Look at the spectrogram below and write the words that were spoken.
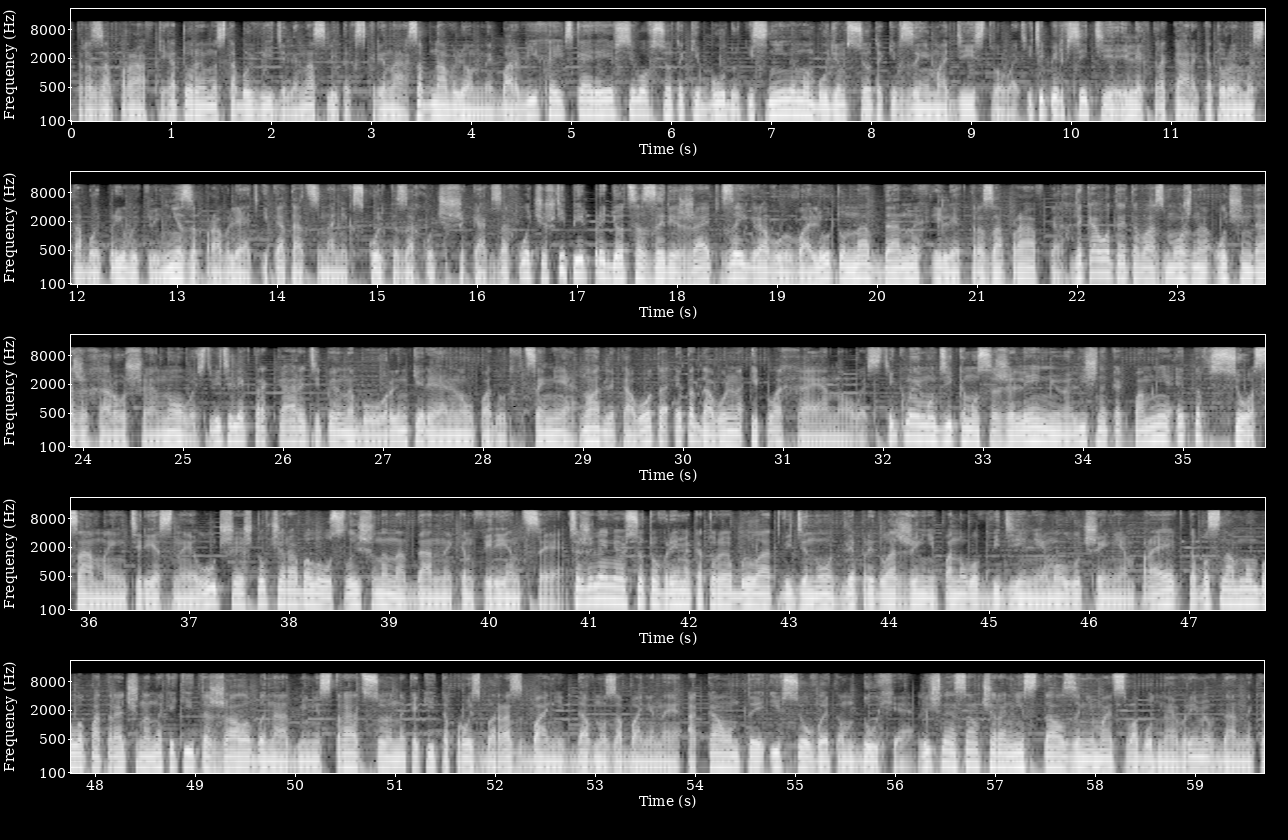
электрозаправки, которые мы с тобой видели на слитых скринах с обновленной барвихой, скорее всего все-таки будут и с ними мы будем все-таки взаимодействовать. И теперь все те электрокары, которые мы с тобой привыкли не заправлять и кататься на них сколько захочешь и как захочешь, теперь придется заряжать за игровую валюту на данных электрозаправках. Для кого-то это возможно очень даже хорошая новость, ведь электрокары теперь на БУ рынке реально упадут в цене. Ну а для кого-то это довольно и плохая новость. И к моему дикому сожалению, лично как по мне, это все самое интересное и лучшее, что вчера было услышано на данной конференции. К сожалению, все то время, которое было отведено для предложений по нововведениям и улучшениям проекта, в основном было потрачено на какие-то жалобы на администрацию, на какие-то просьбы разбанить давно забаненные аккаунты и все в этом духе. Лично я сам вчера не стал занимать свободное время в данной конференции,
